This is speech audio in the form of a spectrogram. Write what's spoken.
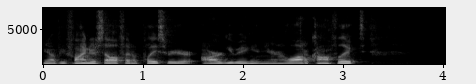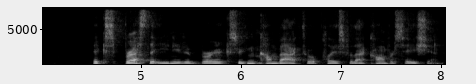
You know, if you find yourself in a place where you're arguing and you're in a lot of conflict, express that you need a break so you can come back to a place for that conversation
